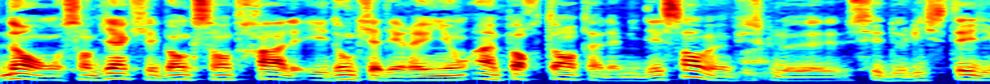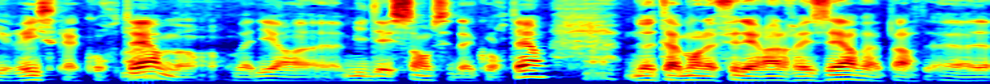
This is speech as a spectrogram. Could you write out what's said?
non, on sent bien que les banques centrales, et donc il y a des réunions importantes à la mi-décembre, puisque c'est de lister les risques à court terme, on va dire euh, mi-décembre c'est à court terme, notamment la Fédérale Réserve à part, euh,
